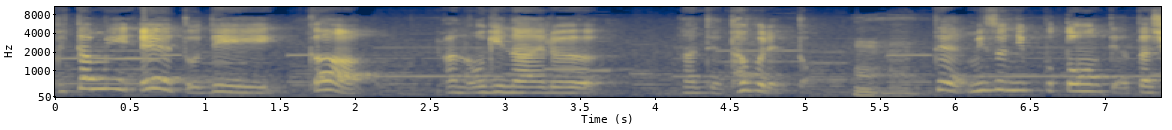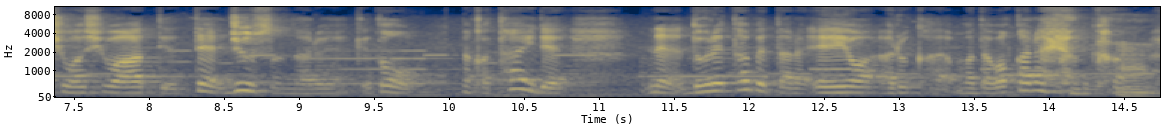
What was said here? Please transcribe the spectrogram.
ビタミン A と D があの補えるなんていうタブレット。うんうん、で水にポトンってやったらシュワシュワって言ってジュースになるんやけどなんかタイでねどれ食べたら栄養あるかまだ分からんやんか、うん、だ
